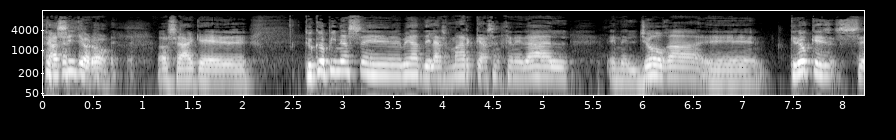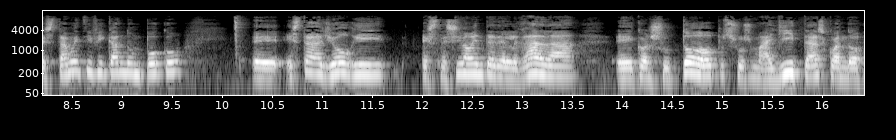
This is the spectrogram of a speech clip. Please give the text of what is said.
Casi lloró. O sea que. ¿Tú qué opinas, eh, de las marcas en general en el yoga? Eh, creo que se está mitificando un poco eh, esta yogi excesivamente delgada, eh, con su top, sus mallitas, cuando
